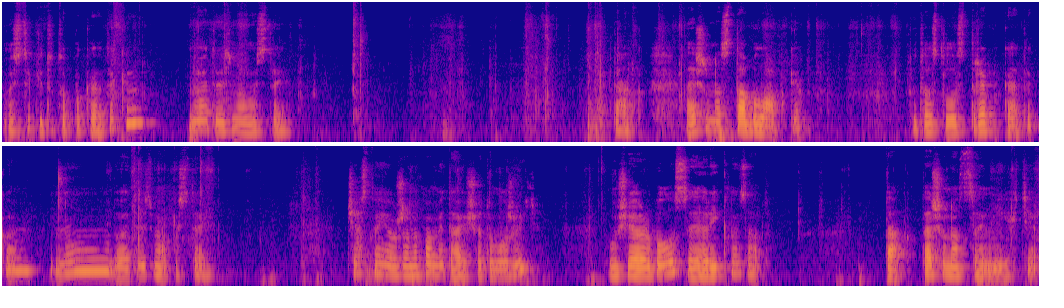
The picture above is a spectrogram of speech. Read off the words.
Ось такі тут пакетики. Давайте візьмемо ось цей. Так, далі у нас таб лапки. Тут осталось три пакетика. Ну, давайте візьмемо ось цей. Чесно, я вже не пам'ятаю, що там лежить. Тому що я робила це рік назад. Так, далі у нас це нігті.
